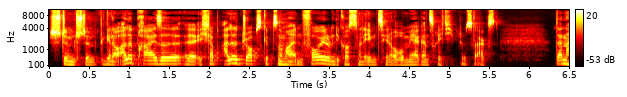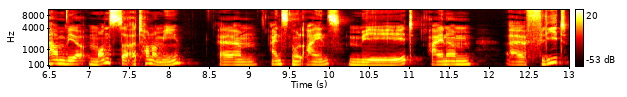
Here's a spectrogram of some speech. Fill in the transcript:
Stimmt, stimmt. Genau, alle Preise, äh, ich glaube, alle Drops gibt's nochmal in Foil und die kosten dann eben 10 Euro mehr, ganz richtig, wie du sagst. Dann haben wir Monster Autonomy ähm, 101 mit einem äh, Fleet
